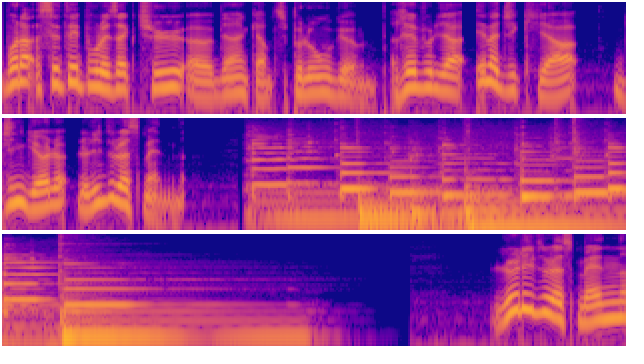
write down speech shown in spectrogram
Voilà, c'était pour les actus, euh, bien qu'un petit peu longue, Revolia et Magicia. Jingle, le livre de la semaine. Le livre de la semaine,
